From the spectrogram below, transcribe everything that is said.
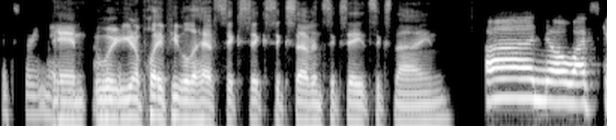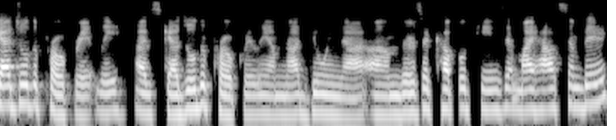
six three. Maybe. And we're gonna play people that have six six, six seven, six eight, six nine. Uh, no, I've scheduled appropriately. I've scheduled appropriately. I'm not doing that. Um, there's a couple teams at my house I'm big,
